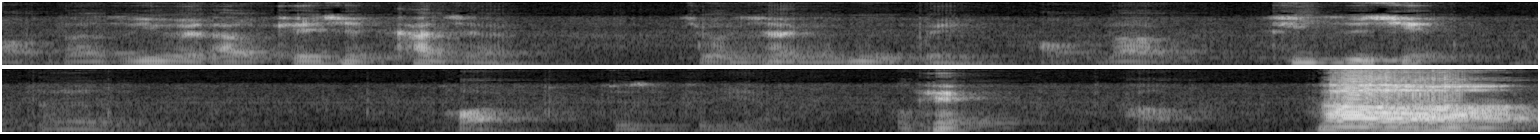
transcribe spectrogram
啊，但是因为它的 K 线看起来就很像一个墓碑，好，那 T 字线它的画就是这个样，OK，好，那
